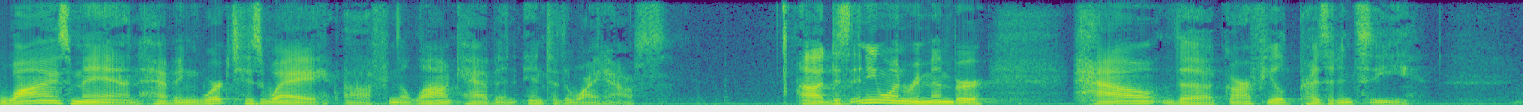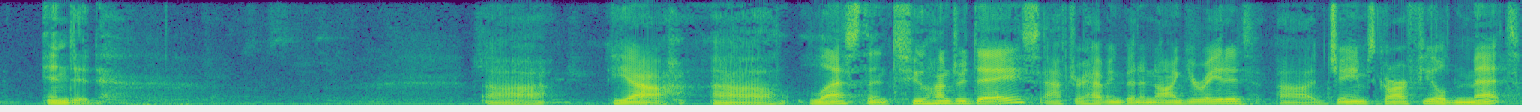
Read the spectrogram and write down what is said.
wise man having worked his way uh, from the log cabin into the White House. Uh, does anyone remember how the Garfield presidency ended? Uh, yeah, uh, less than 200 days after having been inaugurated, uh, James Garfield met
